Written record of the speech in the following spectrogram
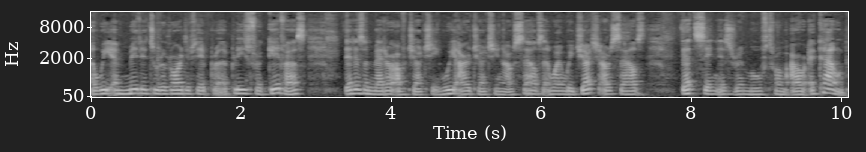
and we admit it to the Lord and say, please forgive us, that is a matter of judging. We are judging ourselves. And when we judge ourselves, that sin is removed from our account.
